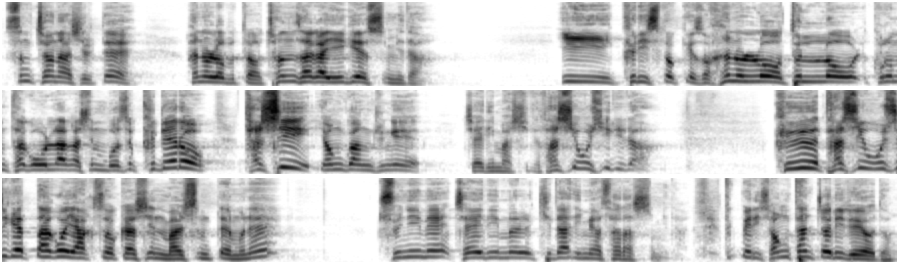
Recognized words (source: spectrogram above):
승천하실 때 하늘로부터 천사가 얘기했습니다. 이 그리스도께서 하늘로 들러 구름 타고 올라가신 모습 그대로 다시 영광 중에 재림하시리라. 다시 오시리라. 그 다시 오시겠다고 약속하신 말씀 때문에 주님의 재림을 기다리며 살았습니다. 특별히 성탄절이 되어도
